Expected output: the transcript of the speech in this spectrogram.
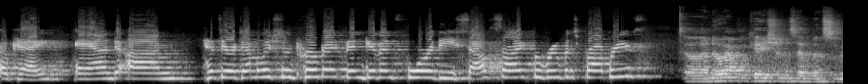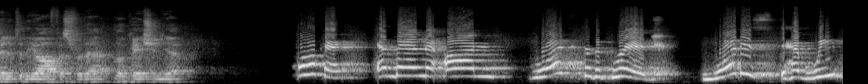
Okay. And um, has there a demolition permit been given for the south side for Rubens Properties? Uh, no applications have been submitted to the office for that location yet. Okay. And then, um, what for the bridge? What is, have we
